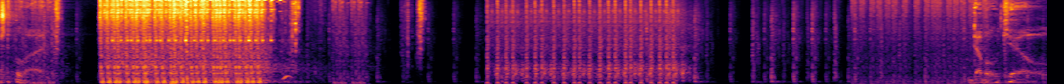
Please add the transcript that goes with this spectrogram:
First blood. Double kill.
